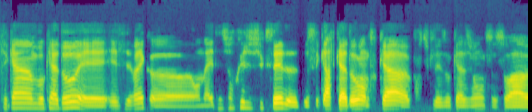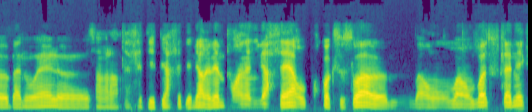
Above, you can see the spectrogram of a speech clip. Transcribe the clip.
c'est quand même un beau cadeau et, c'est vrai qu'on a été surpris du succès de, ces cartes cadeaux, en tout cas euh, pour toutes les occasions, que ce soit euh, bah, Noël, euh, Saint-Valentin, fête des pères, fête des mères, mais même pour un anniversaire ou pour quoi que ce soit, bah, on, on voit toute l'année que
